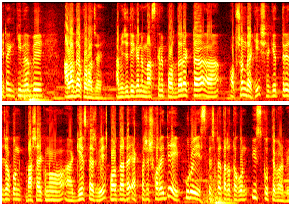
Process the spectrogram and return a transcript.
এটাকে কীভাবে আলাদা করা যায়? আমি যদি এখানে মাঝখানে পর্দার একটা অপশন রাখি, সেক্ষেত্রে যখন বাসায় কোনো গেস্ট আসবে, পর্দাটা একপাশে সরাই দিয়ে পুরো স্পেসটা তারা তখন ইউজ করতে পারবে।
